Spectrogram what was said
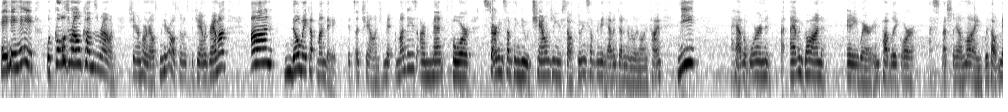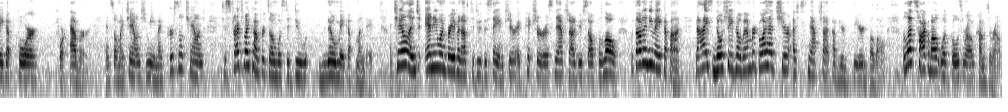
Hey, hey, hey, what goes around comes around. Sharon Hornell from here, also known as Pajama Grandma, on No Makeup Monday. It's a challenge. Mondays are meant for starting something new, challenging yourself, doing something that you haven't done in a really long time. Me, I haven't worn, I haven't gone anywhere in public or especially online without makeup for forever. And so my challenge to me, my personal challenge to stretch my comfort zone was to do no makeup Monday. I challenge anyone brave enough to do the same. Share a picture or a snapshot of yourself below without any makeup on. Guys, no shave November, go ahead, share a snapshot of your beard below. But let's talk about what goes around comes around.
